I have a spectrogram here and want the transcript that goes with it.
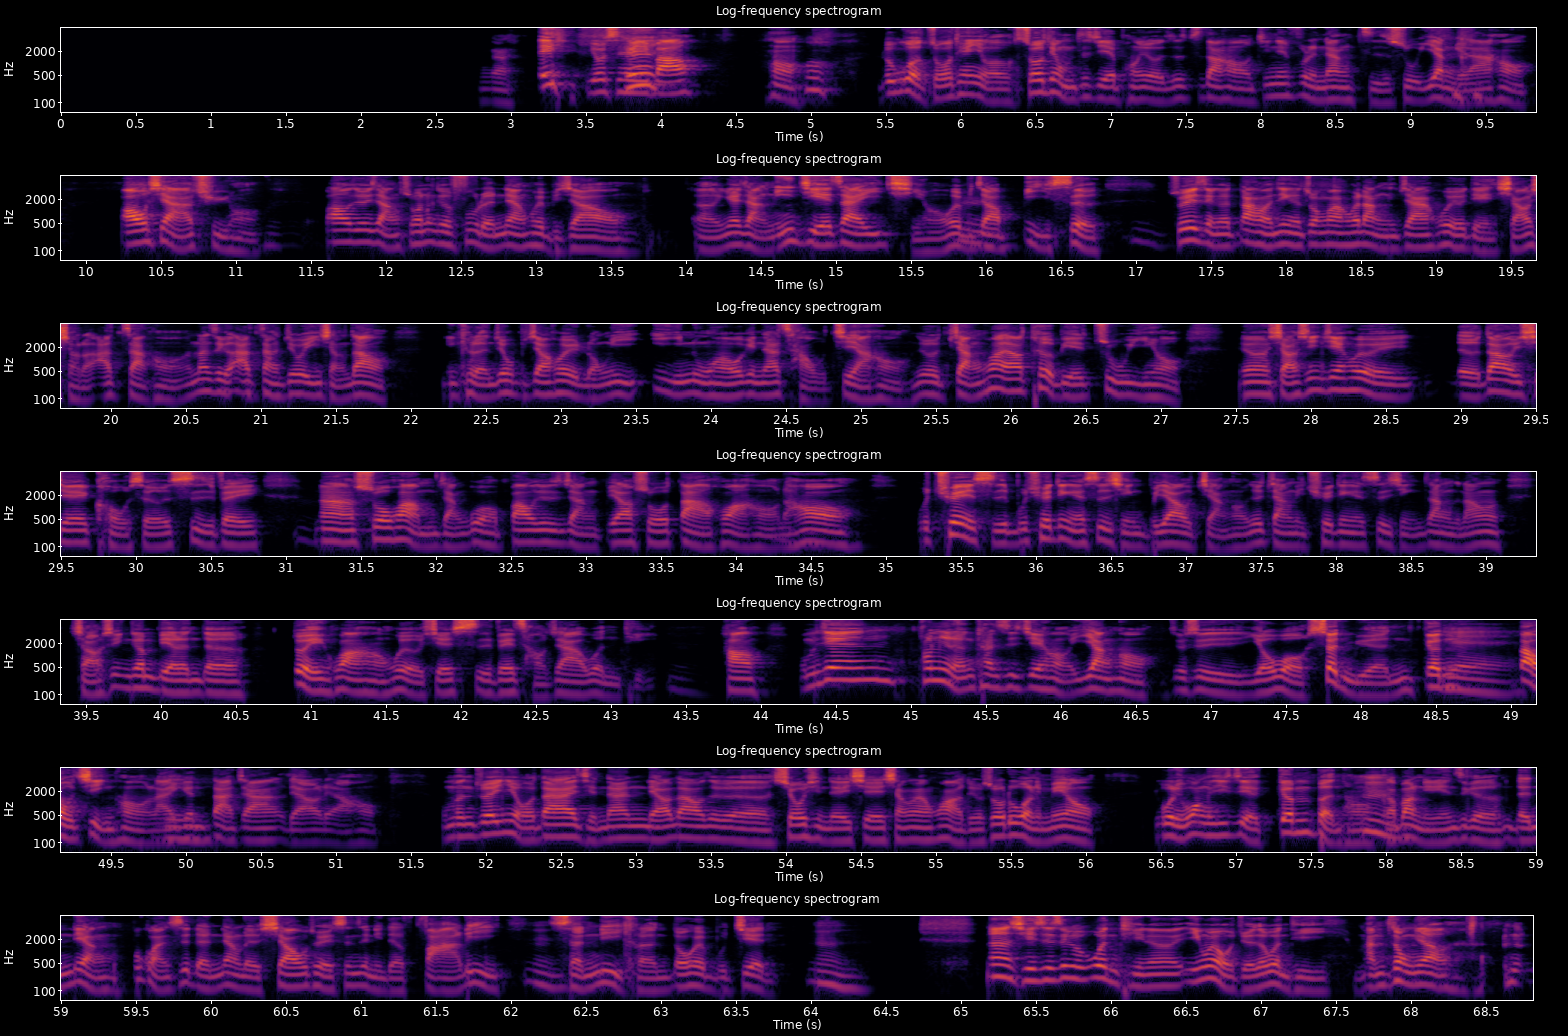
你看，哎，又是黑包。哈、哦如果昨天有收听我们这节的朋友就知道哈，今天负能量指数一样给大家哈包下去哈，包就是讲说那个负能量会比较呃，应该讲凝结在一起哦，会比较闭塞，嗯。所以整个大环境的状况会让人家会有点小小的阿胀哦，那这个阿胀就会影响到你可能就比较会容易易怒哈，会跟人家吵架哈，就讲话要特别注意哦，呃，小心今天会惹到一些口舌是非。那说话我们讲过，包就是讲不要说大话哈，然后不确实、不确定的事情不要讲哦，就讲你确定的事情这样子，然后小心跟别人的对话哈，会有一些是非吵架的问题。好，我们今天通灵人看世界哈，一样哈，就是由我圣元跟道静哈来跟嗯大家聊一聊哈。我们昨天有大概简单聊到这个修行的一些相关话题，有说如果你没有，如果你忘记自己的根本哦，嗯搞不好你连这个能量，不管是能量的消退，甚至你的法力、嗯神力，可能都会不见。嗯，那其实这个问题呢，因为我觉得问题蛮重要的，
